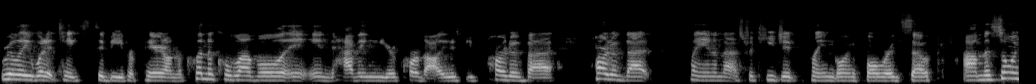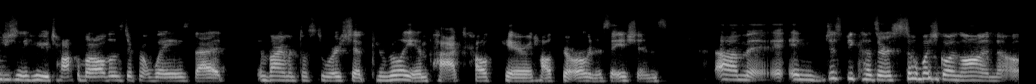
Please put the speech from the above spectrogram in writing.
really what it takes to be prepared on the clinical level in, having your core values be part of uh, part of that plan and that strategic plan going forward. So um, it's so interesting to hear you talk about all those different ways that environmental stewardship can really impact healthcare and healthcare organizations um, and just because there's so much going on uh,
